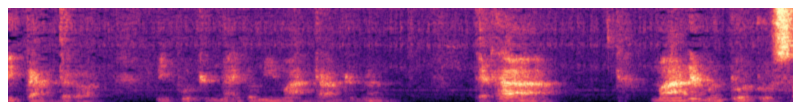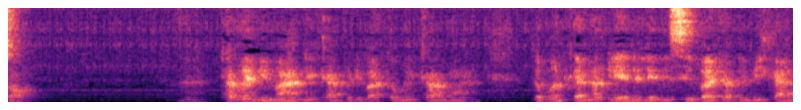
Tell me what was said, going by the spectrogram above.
ติดตามตลอดมีพูดถึงไหนก็มีมารตามถึงนั่นแต่ถ้า มาเนี่ยเหมือนตัวตรวจสอบ ถ้าไม่มีมาในการปฏิบัติก็ไม่ก้าวหน้าก็เหมือนกันนักเรียนในเรียนหนังสือไปถ้าไม่มีการ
